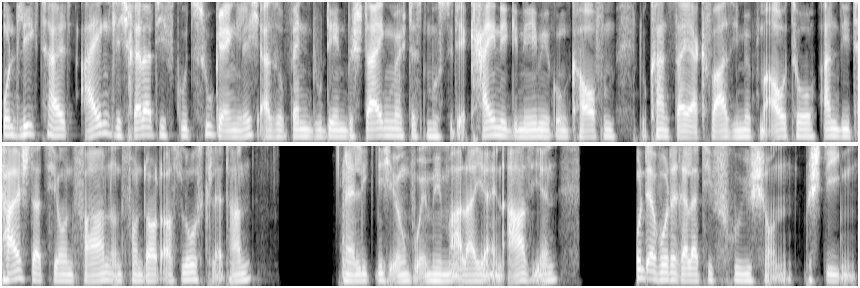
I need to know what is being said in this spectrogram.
und liegt halt eigentlich relativ gut zugänglich. Also wenn du den besteigen möchtest, musst du dir keine Genehmigung kaufen. Du kannst da ja quasi mit dem Auto an die Talstation fahren und von dort aus losklettern. Er liegt nicht irgendwo im Himalaya in Asien. Und er wurde relativ früh schon bestiegen.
